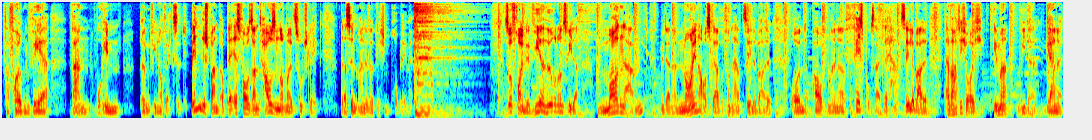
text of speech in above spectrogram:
verfolgen, wer, wann, wohin irgendwie noch wechselt. Ich bin gespannt, ob der SV Sandhausen nochmal zuschlägt. Das sind meine wirklichen Probleme. So, Freunde, wir hören uns wieder morgen Abend mit einer neuen Ausgabe von Herz, Seele, Ball. Und auf meiner Facebook-Seite Herz, Seele, Ball erwarte ich euch immer wieder gerne.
